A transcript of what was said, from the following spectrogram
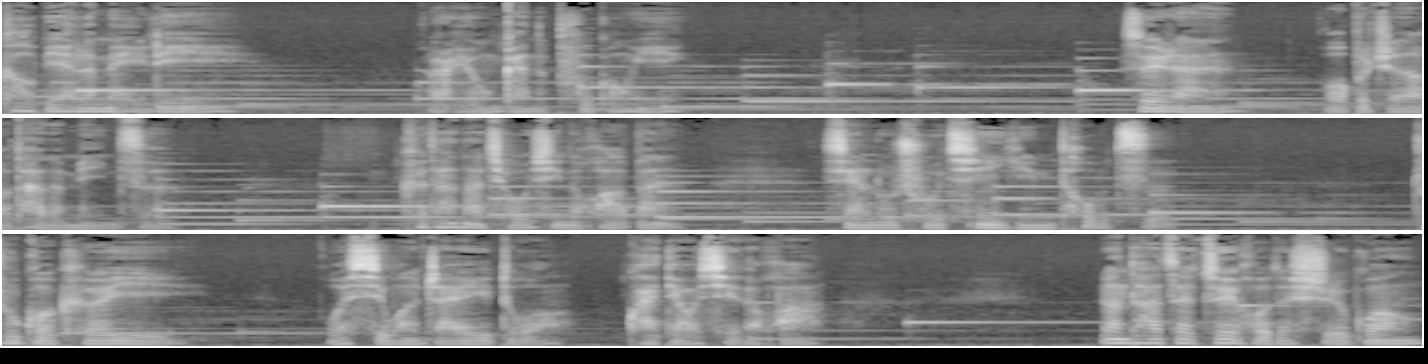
告别了美丽。而勇敢的蒲公英，虽然我不知道它的名字，可它那球形的花瓣显露出轻盈透紫。如果可以，我希望摘一朵快凋谢的花，让它在最后的时光，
